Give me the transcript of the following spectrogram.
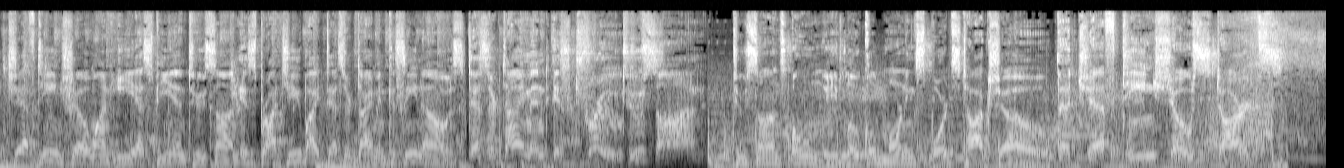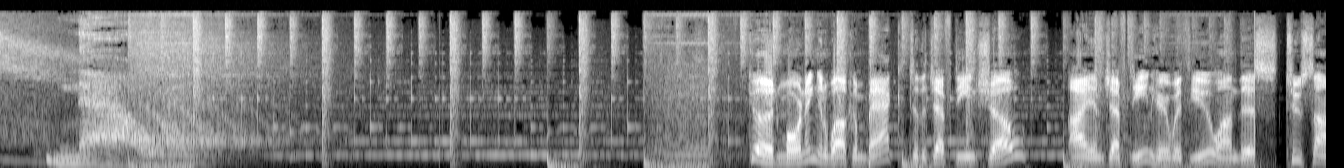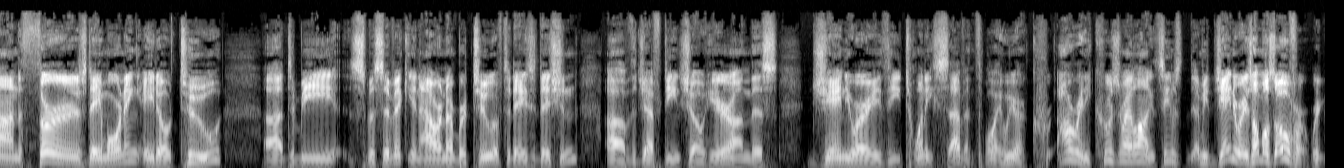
The Jeff Dean Show on ESPN Tucson is brought to you by Desert Diamond Casinos. Desert Diamond is true Tucson. Tucson's only local morning sports talk show. The Jeff Dean Show starts now. Good morning and welcome back to the Jeff Dean Show. I am Jeff Dean here with you on this Tucson Thursday morning, 802 uh, to be specific, in hour number two of today's edition of the Jeff Dean Show here on this January the 27th. Boy, we are cr- already cruising right along. It seems, I mean, January is almost over. We're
